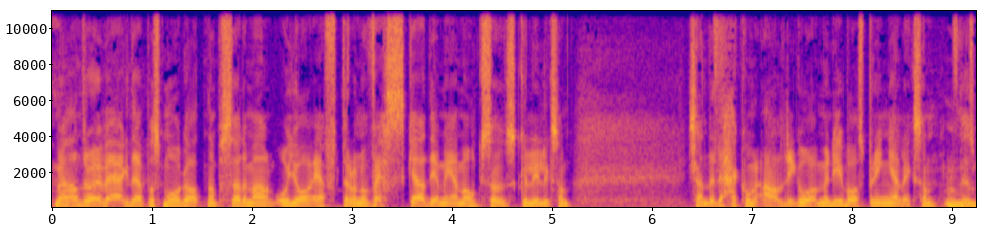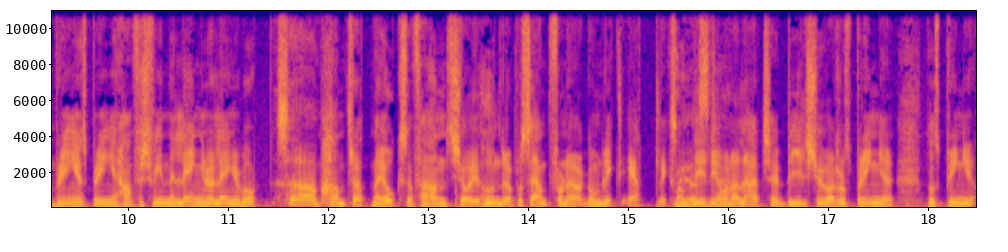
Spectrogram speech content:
Men han drar iväg där på smågatorna på Södermalm och jag efter och någon väska hade jag med mig också. Skulle liksom kände det här kommer aldrig gå, men det är ju bara att springa liksom. Mm. Springer och springer, han försvinner längre och längre bort. Så han tröttnar ju också, för han kör ju 100% från ögonblick ett. Liksom. Det är det man har lärt sig. Biltjuvar som springer, de springer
